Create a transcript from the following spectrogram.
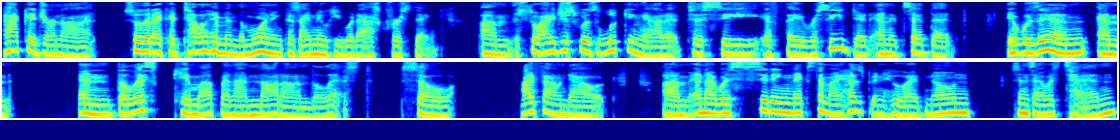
package or not so that I could tell him in the morning because I knew he would ask first thing. Um, so I just was looking at it to see if they received it and it said that it was in and and the list came up and I'm not on the list. So I found out, um, and I was sitting next to my husband who I've known since I was 10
